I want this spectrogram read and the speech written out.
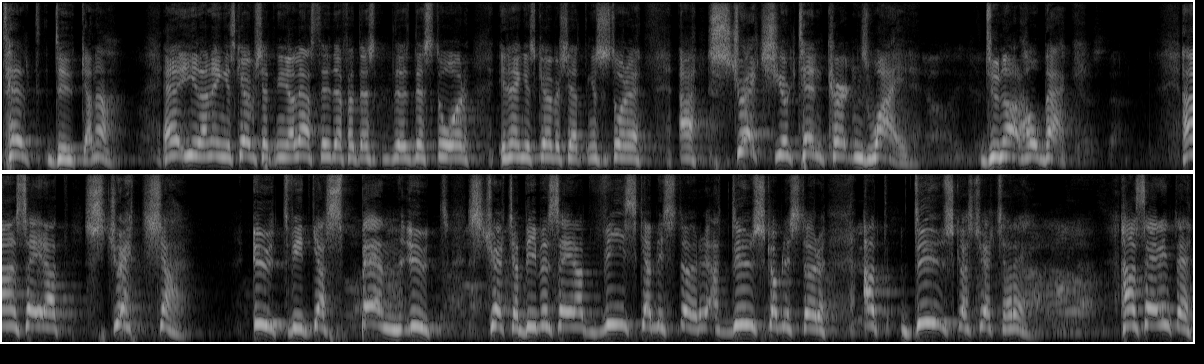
tältdukarna. Äh, jag gillar den engelska översättningen. Jag läste det därför att det, det, det står i den engelska översättningen så står det uh, stretch your tent curtains wide. Do not hold back. Han säger att stretcha utvidga, spänn ut, stretcha. Bibeln säger att vi ska bli större, att du ska bli större, att du ska stretcha dig. Han säger inte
